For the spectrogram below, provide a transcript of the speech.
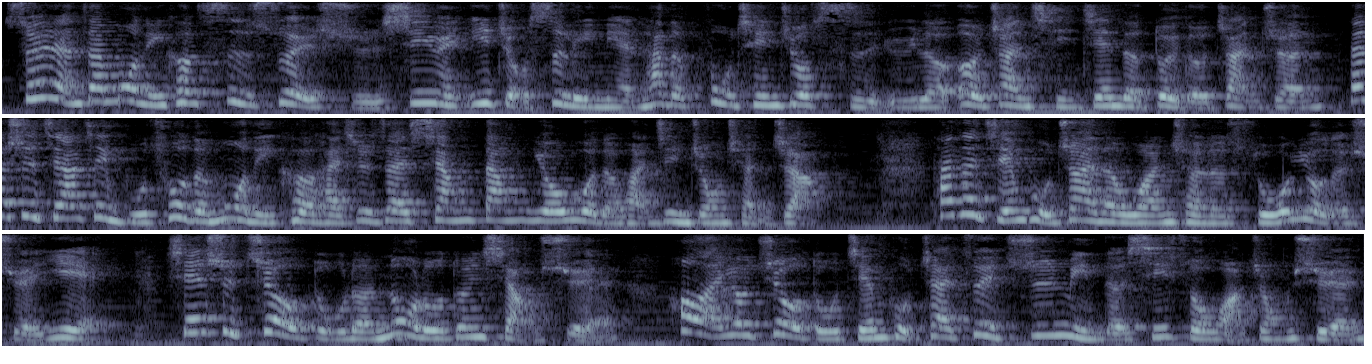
虽然在莫尼克四岁时，西元一九四零年，他的父亲就死于了二战期间的对德战争，但是家境不错的莫尼克还是在相当优渥的环境中成长。他在柬埔寨呢完成了所有的学业，先是就读了诺罗敦小学，后来又就读柬埔寨最知名的西索瓦中学。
